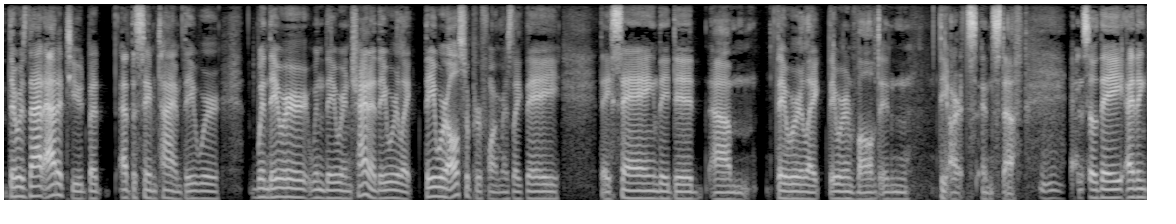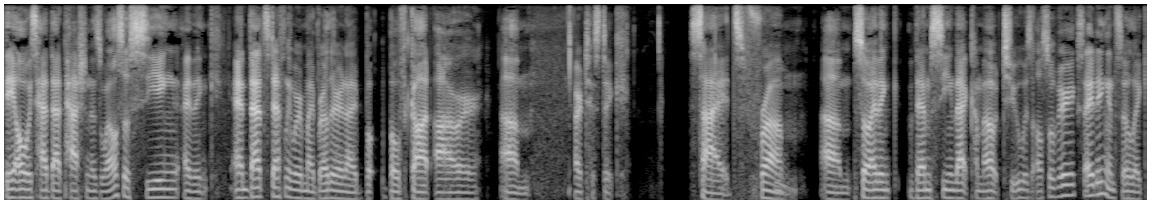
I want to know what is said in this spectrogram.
there was that attitude but at the same time they were when they were when they were in china they were like they were also performers like they they sang they did um they were like they were involved in the arts and stuff mm-hmm. and so they i think they always had that passion as well so seeing i think and that's definitely where my brother and i bo- both got our um artistic sides from mm-hmm. Um, so I think them seeing that come out too was also very exciting. And so like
